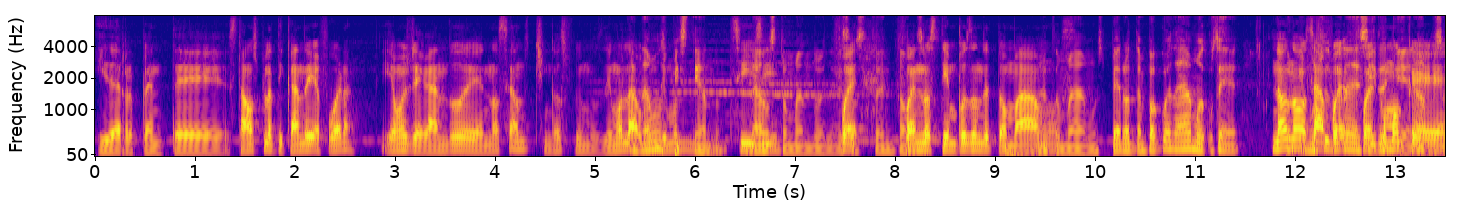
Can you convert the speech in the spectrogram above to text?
y de repente estábamos platicando ahí afuera. Íbamos llegando de no sé a dónde chingados fuimos. Dimos la Andábamos dimos- pisteando. Sí, sí. tomando en Fue, esos entonces. fue en los tiempos donde No tomábamos. tomábamos. Pero tampoco andábamos, o sea... No, no, o sea, fue- fue como "No, que pues.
